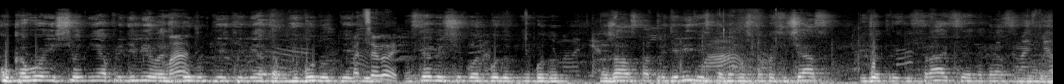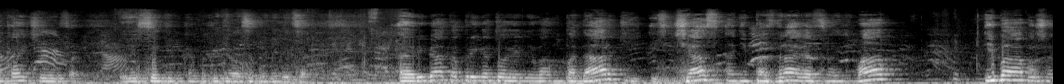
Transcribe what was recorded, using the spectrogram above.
у кого еще не определилось, Мам. будут дети летом, не будут дети, Поцелуй. на следующий год будут, не будут, пожалуйста, определитесь, потому что мы сейчас идет регистрация, как раз уже заканчивается, и с этим как бы хотелось определиться. Э, Ребята приготовили вам подарки, и сейчас они поздравят своих мам и бабушек.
